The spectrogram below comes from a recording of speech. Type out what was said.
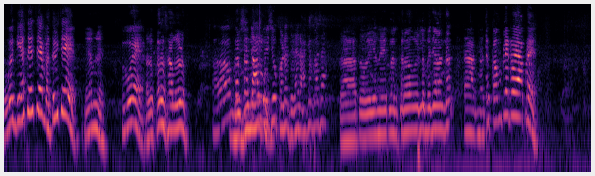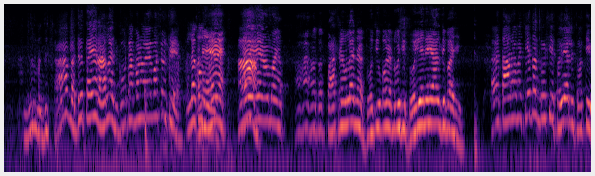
ઓય ગેસે છે બધું છે. એમ ને? આ તો કરો સાલું હેડો. હાવ કરતા ચાલુ પાછા? તા તો હવે એને એકલા કરવાનું એટલે મજા લાગતા તા બધું કમ્પ્લીટ હોય આપણે હા બધું તૈયાર હાલ જ. ગોટા બનાવો એમાં શું છે? હે આમાં પાથરે ઓલા ને ધોતી પડે ડોસી ધોઈએ નહીં હાલતી પાછી. હવે તારા માં ચેતન દોશી ધોયેલું ધોતી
